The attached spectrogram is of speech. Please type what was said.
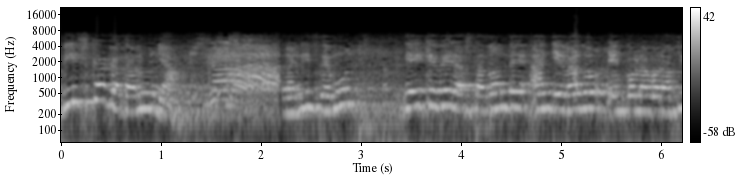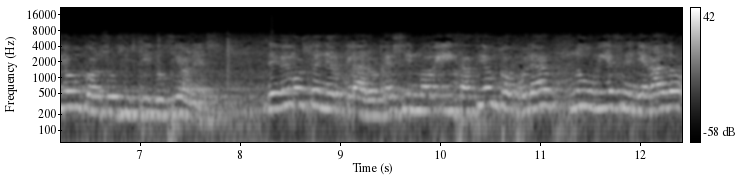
Visca Cataluña. y hay que ver hasta dónde han llegado en colaboración con sus instituciones. Debemos tener claro que sin movilización popular no hubiesen llegado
